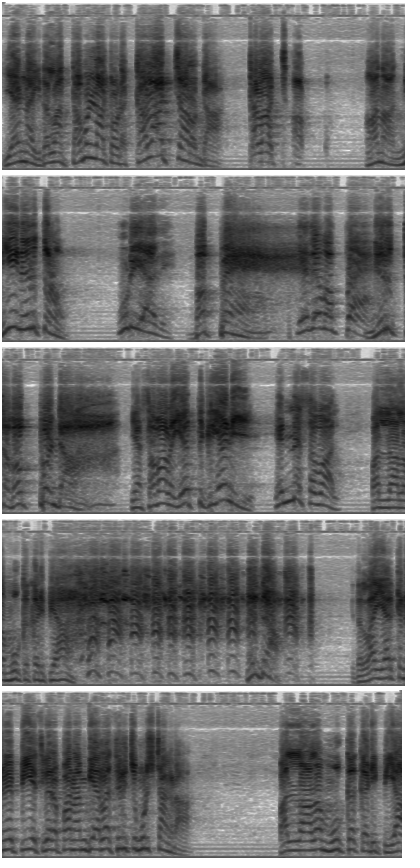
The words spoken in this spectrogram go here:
ஏன்னா இதெல்லாம் தமிழ்நாட்டோட கலாச்சாரம்டா. கலாச்சாரம். ஆனா நீ நிறுத்தணும். முடியாது. வப்பேன் எதை வப்ப? நிறுத்த வப்பேன்டா என் சவாலை ஏத்துக்கிறியா நீ? என்ன சவால்? பல்லால மூக்க கடிப்பியா. இதெல்லாம் ஏற்கனவே பிஎஸ் வீரப்பா நம்பியார்லாம் சிரிச்சு முடிச்சிட்டாங்கடா. பல்லால மூக்க கடிப்பியா?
